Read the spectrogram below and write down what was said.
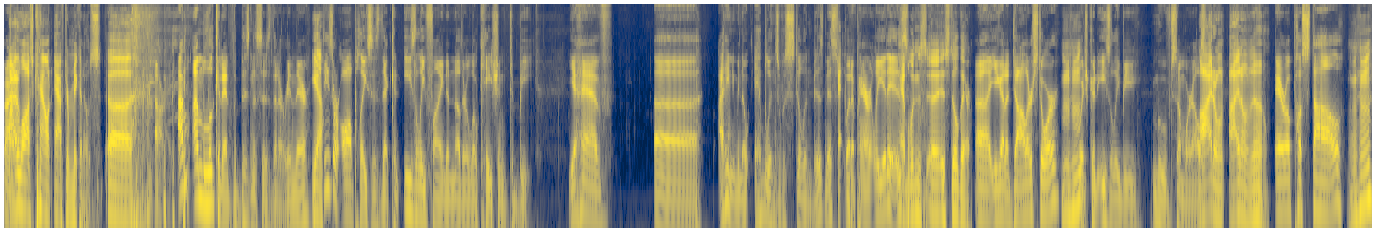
right, I I'm- lost count after Mykonos. Uh, All right. I'm I'm looking at the businesses that are in there. Yeah. These are all places that can easily find another location to be. You have uh I didn't even know Eblin's was still in business, but apparently it is. Eblin's uh, is still there. Uh you got a dollar store Mhm. which could easily be moved somewhere else. I don't. I don't know. Aeropostale, Mm-hmm.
